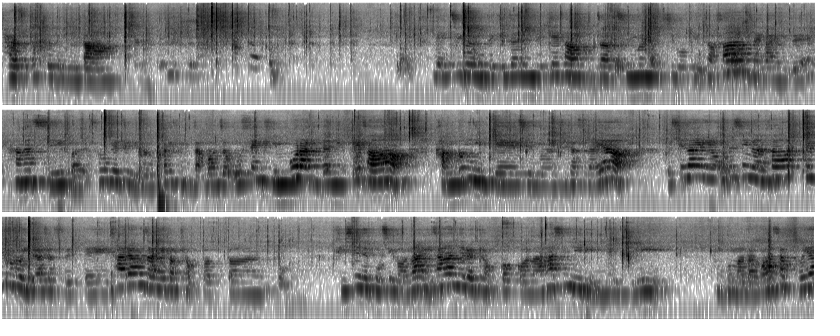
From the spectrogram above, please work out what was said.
잘 부탁드립니다. 네, 지금 이제 기자님들께서 문자로 질문 주시고 계셔서 제가 이제 하나씩 말 소개해 드리도록 하겠습니다. 먼저 오센 김보라 기자님께서 감독님께 질문 주셨어요. 그 시나리오 쓰시면서 스태프로 일하셨을 때 촬영장에서 겪었던 뭐 귀신을 보시거나 이상한 일을 겪었거나 하신 일이 있는지 궁금하다고 하셨고요.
